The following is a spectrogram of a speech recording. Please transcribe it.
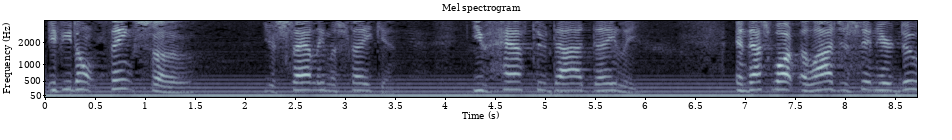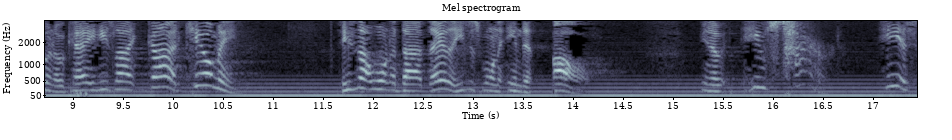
If you don't think so, you're sadly mistaken. You have to die daily. And that's what Elijah's sitting here doing, okay? He's like, God, kill me. He's not wanting to die daily. He just wants to end it all. You know, he was tired. He is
